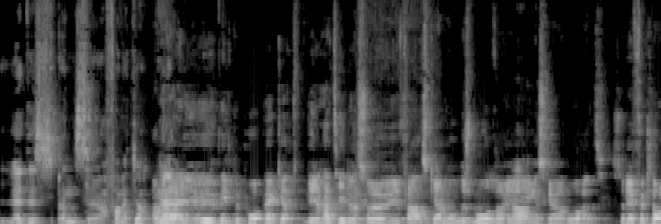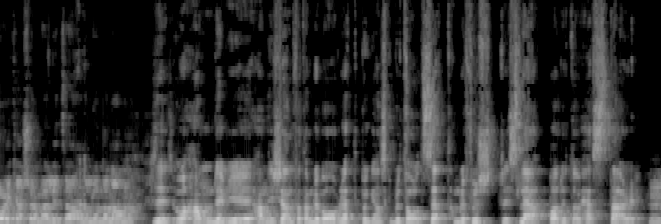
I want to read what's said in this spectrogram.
Le Despenser, ja, fan vet jag. Ja, men det här är ju viktigt att påpeka att vid den här tiden så är ju franska modersmål då, i Ja. engelska hovet. Så det förklarar kanske de här lite annorlunda namnen. Precis, och han, blev ju, han är känd för att han blev avrättad på ett ganska brutalt sätt. Han blev först släpad utav hästar. Mm.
